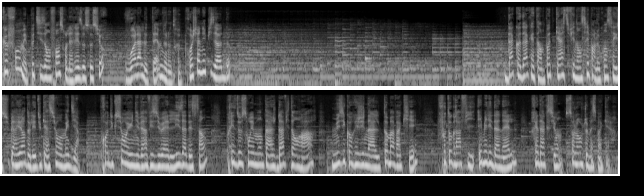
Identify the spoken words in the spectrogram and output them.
Que font mes petits-enfants sur les réseaux sociaux? Voilà le thème de notre prochain épisode. Dakodak est un podcast financé par le Conseil supérieur de l'éducation aux médias. Production et univers visuel Lisa Dessin, prise de son et montage David Enrard, musique originale Thomas Vaquier, photographie Émilie Danel, rédaction Solange de Mesmaquer.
